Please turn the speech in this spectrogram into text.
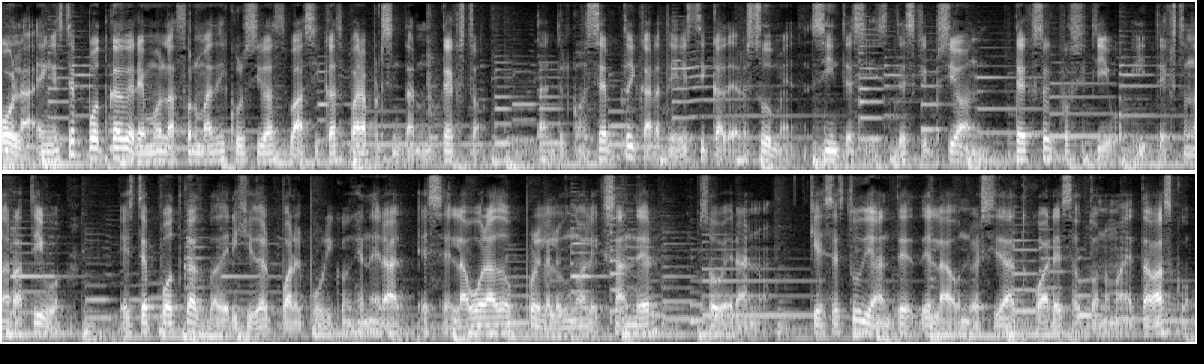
Hola, en este podcast veremos las formas discursivas básicas para presentar un texto, tanto el concepto y característica de resumen, síntesis, descripción, texto expositivo y texto narrativo. Este podcast va dirigido para el público en general. Es elaborado por el alumno Alexander Soberano, que es estudiante de la Universidad Juárez Autónoma de Tabasco.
